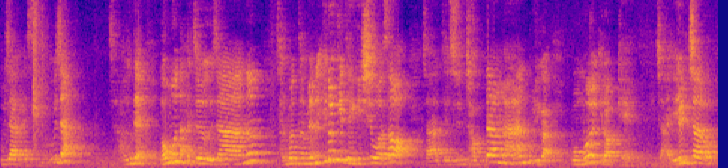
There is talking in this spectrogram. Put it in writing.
의자가 있으면 의자. 자, 근데 너무 낮은 의자는 잘 잘못하면 이렇게 되기 쉬워서 자 대신 적당한 우리가 몸을 이렇게 자 일자로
